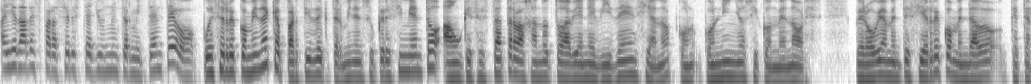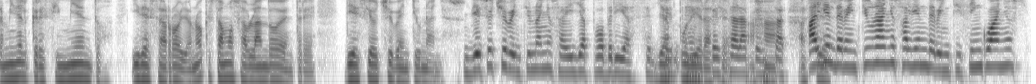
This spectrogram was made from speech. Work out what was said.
¿Hay edades para hacer este ayuno intermitente o...? Pues se recomienda que a partir de que terminen su crecimiento, aunque se está trabajando todavía en evidencia, ¿no? Con, con niños y con menores. Pero obviamente sí es recomendado que termine el crecimiento y desarrollo, ¿no? Que estamos hablando de entre 18 y 21 años. 18 y 21 años ahí ya podrías empe- Ya pudiera empezar ser, a pensar. ¿Alguien es. de 21 años, alguien de 25 años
